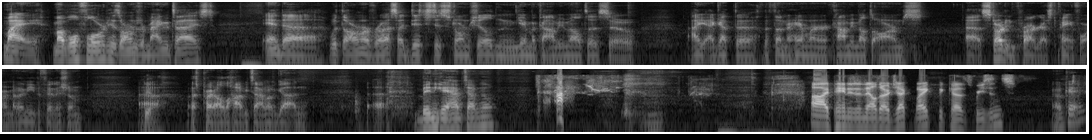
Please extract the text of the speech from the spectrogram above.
my my wolf lord, his arms are magnetized, and uh, with the armor of Russ, I ditched his storm shield and gave him a combi melta. So I I got the the thunderhammer combi melta arms uh, started in progress to paint for him, but I need to finish them. Uh, Yeah. That's probably all the hobby time I've gotten. Uh, ben, you got hobby time going? I painted an Eldar Jet bike because reasons. Okay.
